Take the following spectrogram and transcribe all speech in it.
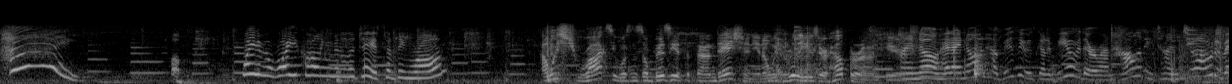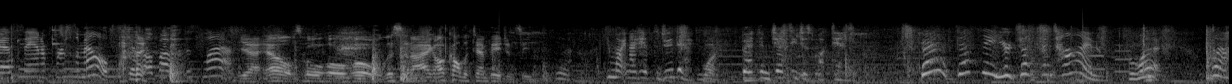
Hi. Oh, wait a minute, why are you calling in the middle of the day? Is something wrong? I wish Roxy wasn't so busy at the foundation. You know, we could really use her help around here. I know. Had I known how busy it was going to be over there around holiday time, too, I would have asked Santa for some elves to help out with the slack. Yeah, elves, ho, ho, ho. Listen, I, I'll call the temp agency. Yeah. You might not have to do that. What? Beth and Jesse just walked in. Beth, Jesse, you're just in time. For what? Well,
